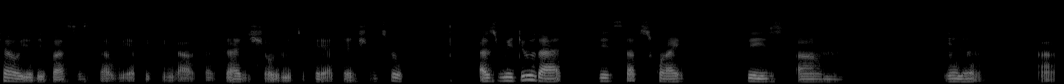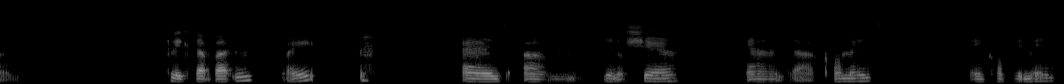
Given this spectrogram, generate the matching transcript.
tell you the verses that we are picking out that God is showing me to pay attention to. As we do that, please subscribe. Please, um, you know, um, click that button, right? and, um, you know, share and uh, comment and compliment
